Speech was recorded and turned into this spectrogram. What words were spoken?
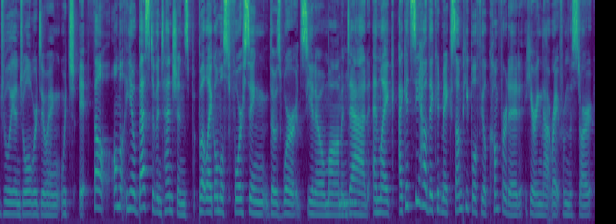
Julia and Joel were doing, which it felt almost, you know, best of intentions, but like almost forcing those words, you know, mom and mm-hmm. dad. And like, I could see how they could make some people feel comforted hearing that right from the start,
